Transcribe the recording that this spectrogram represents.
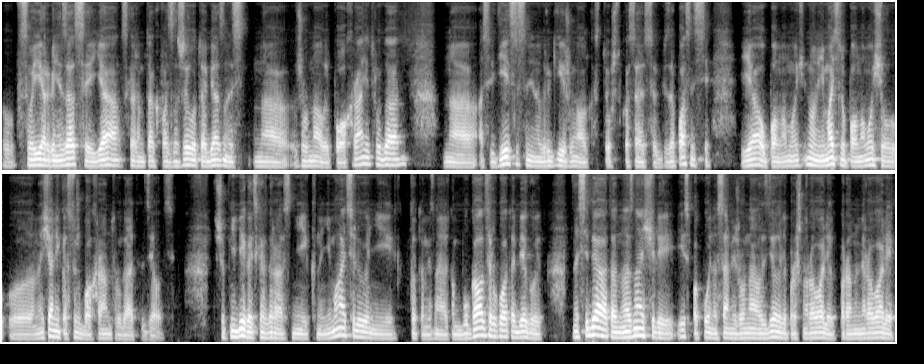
в своей организации. Я, скажем так, возложил эту обязанность на журналы по охране труда, на освидетельствование, на другие журналы, то, что касается безопасности. Я уполномочил, ну, нанимательно уполномочил э, начальника службы охраны труда это делать. Чтобы не бегать каждый раз ни к нанимателю, ни кто там, не знаю, там бухгалтер куда-то бегают, на себя это назначили и спокойно сами журналы сделали, прошнуровали, пронумеровали,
